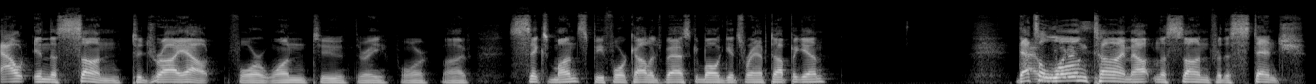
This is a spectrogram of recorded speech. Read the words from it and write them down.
out in the sun to dry out for one, two, three, four, five, six months before college basketball gets ramped up again. That's I a long time out in the sun for the stench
